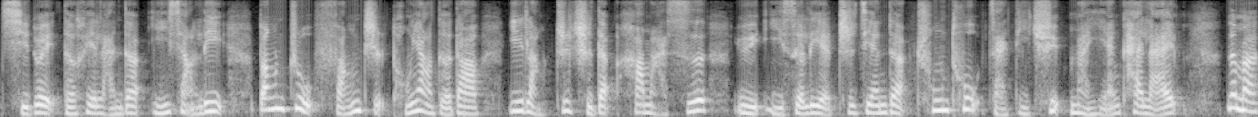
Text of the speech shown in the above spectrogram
其对德黑兰的影响力，帮助防止同样得到伊朗支持的哈马斯与以色列之间的冲突在地区蔓延开来。那么，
